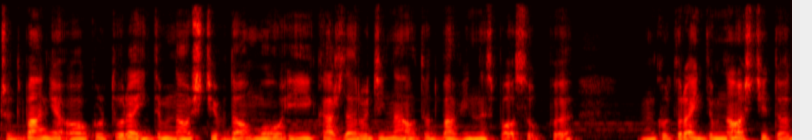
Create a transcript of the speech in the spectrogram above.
czy dbanie o kulturę intymności w domu i każda rodzina o to dba w inny sposób. Kultura intymności to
